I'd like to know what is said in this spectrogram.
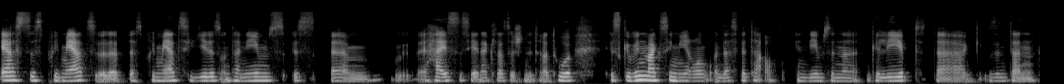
erstes Primärziel oder das Primärziel jedes Unternehmens ist, ähm, heißt es ja in der klassischen Literatur, ist Gewinnmaximierung und das wird da auch in dem Sinne gelebt. Da sind dann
